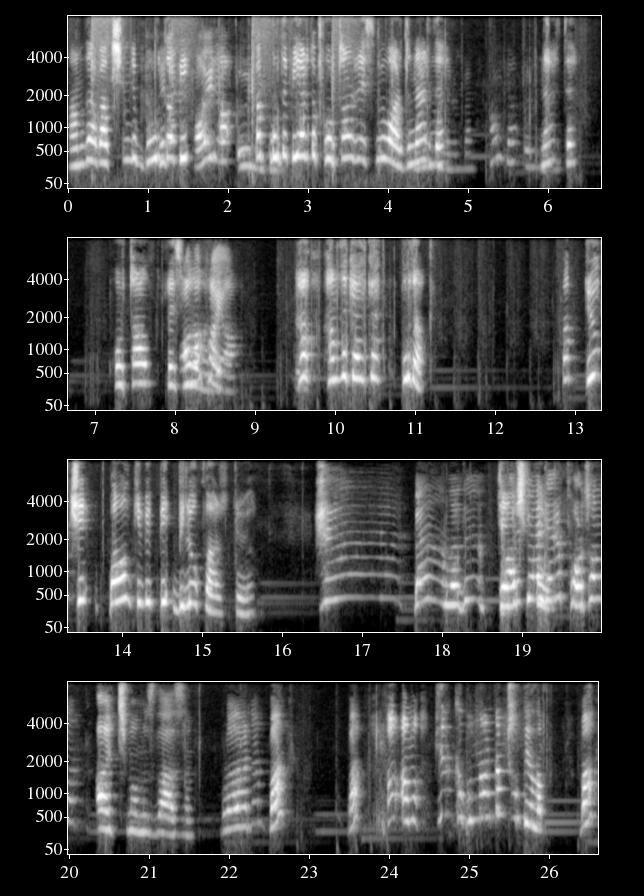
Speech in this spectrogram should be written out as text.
Hamza bak şimdi burada Neden? bir Hala öldüm. bak burada bir yerde portal resmi vardı. Nerede? Öldüm. Nerede? Portal resmi vardı. Alakaya. Ha Hamza gel gel. Burada. Bak diyor ki bal gibi bir blok var diyor. He, Ben anladım. Cennet Başka yerlere portal açmamız lazım. Buralardan bak. Ha, ama bir dakika bunlardan toplayalım. Bak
